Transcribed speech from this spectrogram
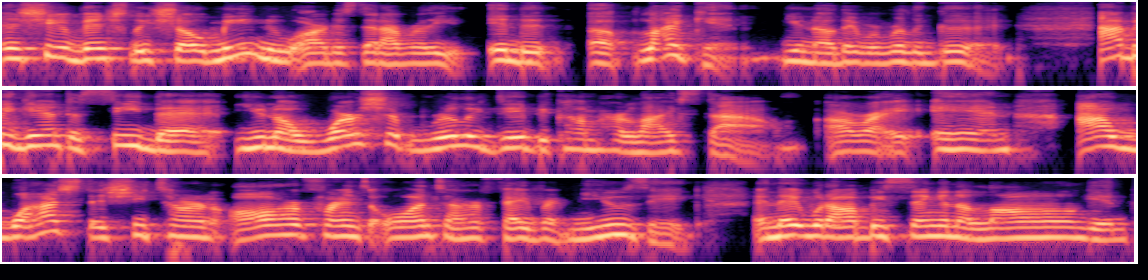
And she eventually showed me new artists that I really ended up liking. You know, they were really good. I began to see that, you know, worship really did become her lifestyle. All right. And I watched that she turned all her friends on to her favorite music and they would all be singing along. And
